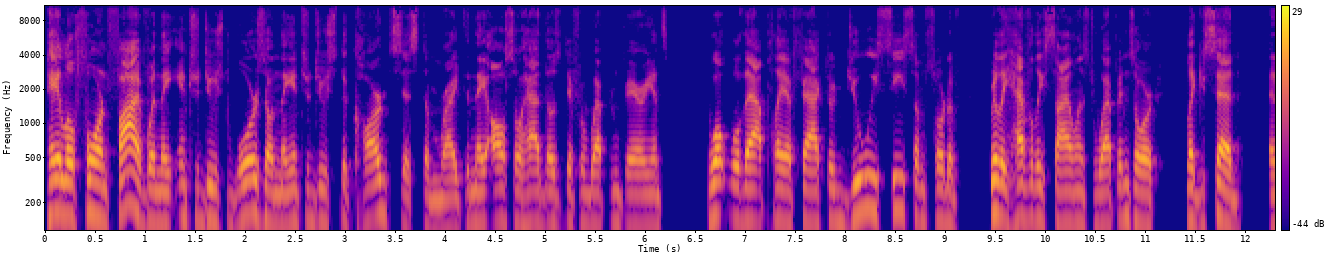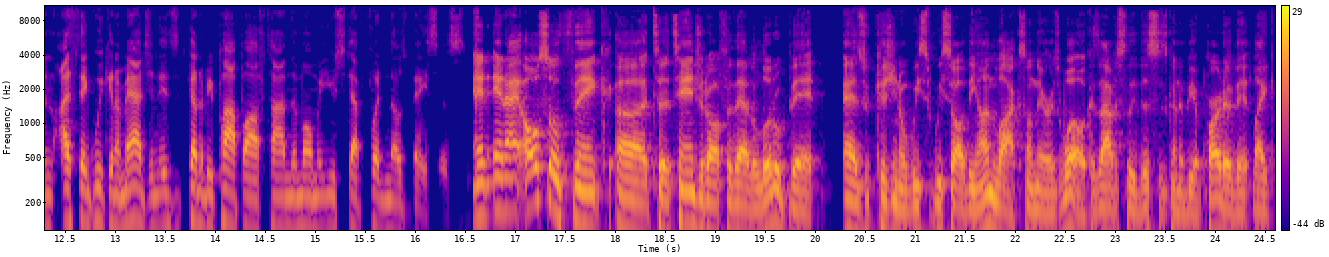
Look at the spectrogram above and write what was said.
Halo 4 and 5, when they introduced Warzone, they introduced the card system, right? And they also had those different weapon variants. What will that play a factor? Do we see some sort of really heavily silenced weapons? Or, like you said, and I think we can imagine it's going to be pop off time the moment you step foot in those bases. And and I also think uh, to tangent off of that a little bit, as because you know we we saw the unlocks on there as well, because obviously this is going to be a part of it. Like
